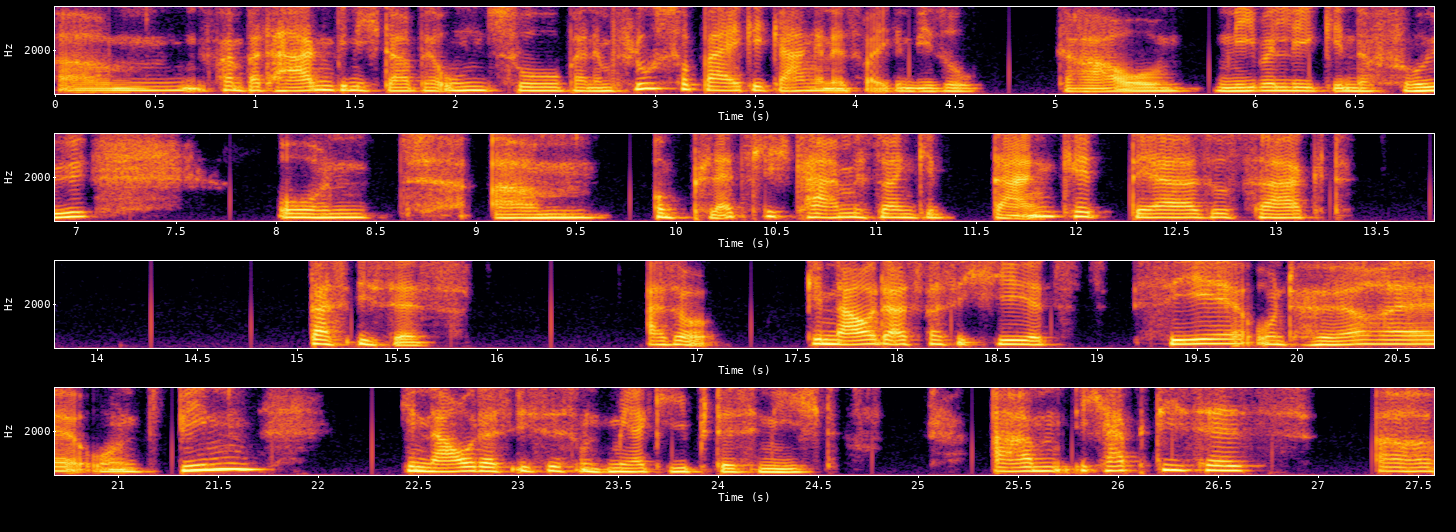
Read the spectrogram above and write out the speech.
ähm, vor ein paar Tagen bin ich da bei uns so bei einem Fluss vorbeigegangen. Es war irgendwie so grau, nebelig in der Früh. Und, ähm, und plötzlich kam mir so ein Gedanke, der so sagt, das ist es. Also genau das, was ich hier jetzt sehe und höre und bin, genau das ist es und mehr gibt es nicht. Ähm, ich habe dieses, äh,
